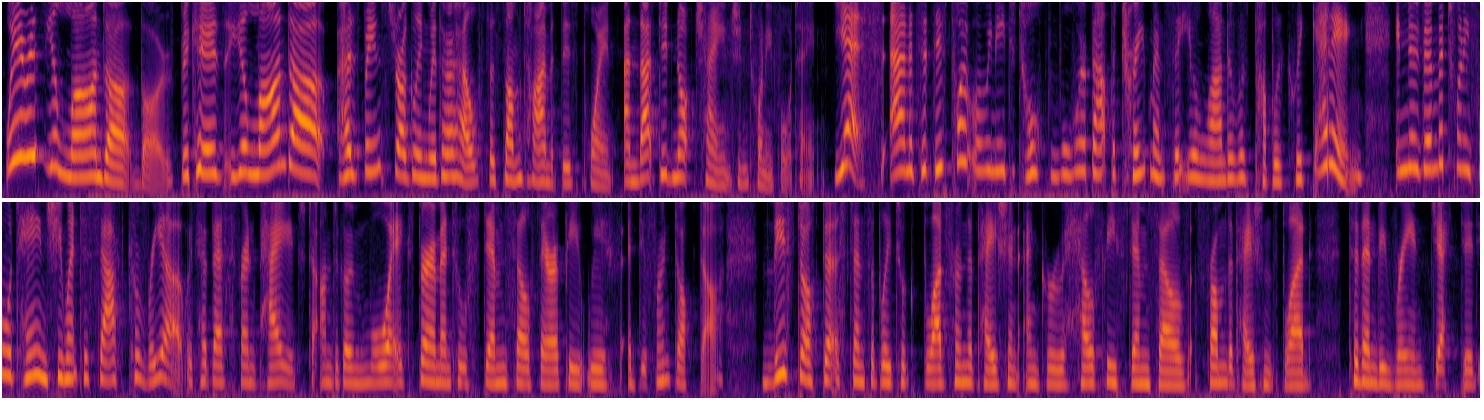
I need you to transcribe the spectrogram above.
Where is Yolanda, though? Because Yolanda has been struggling with her health for some time at this point, and that did not change in 2014. Yes, and it's at this point where we need to talk more about the treatments that Yolanda was publicly getting. In November 2014, she went to South Korea with her best friend Paige to undergo more experimental stem cell therapy with a different doctor. This doctor ostensibly took blood from the patient and grew healthy stem cells from the patient's blood to then be re injected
